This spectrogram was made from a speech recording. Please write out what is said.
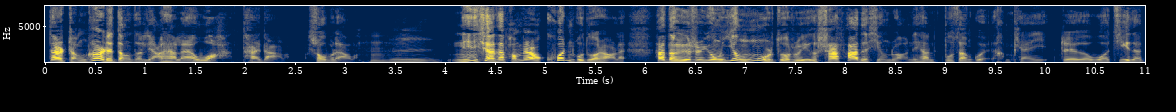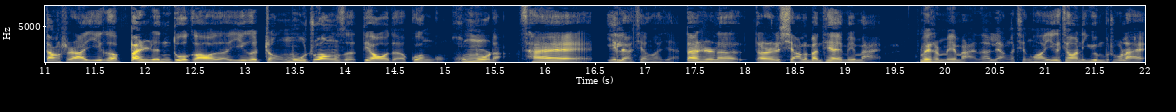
但是整个这凳子量下来，哇，太大了。受不了了，嗯，嗯你想它旁边要宽出多少来？它等于是用硬木做出一个沙发的形状，你想不算贵，很便宜。这个我记得当时啊，一个半人多高的一个整木桩子雕的关公，红木的，才一两千块钱。但是呢，当时想了半天也没买。为什么没买呢？两个情况，一个情况你运不出来，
